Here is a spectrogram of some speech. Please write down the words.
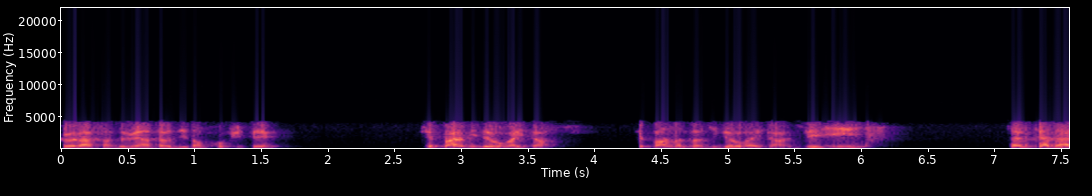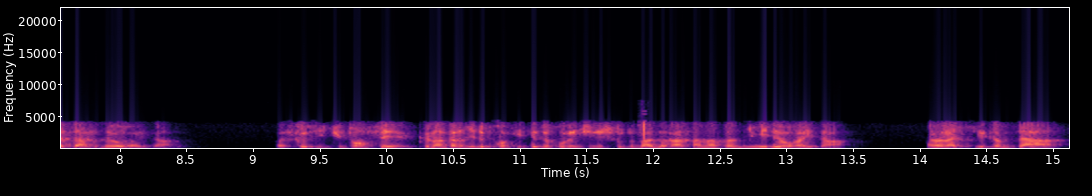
que là, ça devient interdit d'en profiter. C'est pas un vidéo Raïta. C'est pas un interdit de Raïta. Dei, c'est le cas d'un de Raïta. Parce que si tu pensais que l'interdit de profiter de Choulin Shinishketu Bazara, c'est un interdit vidéo Raïta, alors là, si c'est comme ça,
